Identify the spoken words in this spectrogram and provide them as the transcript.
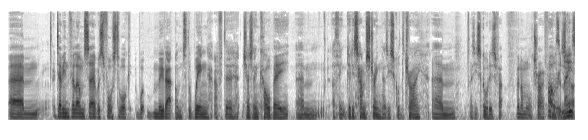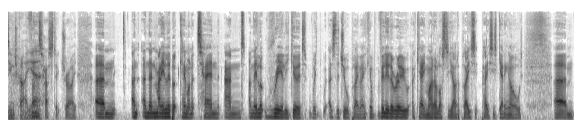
Um, Damian Willemse was forced to walk, w- move out onto the wing after Cheslin Kolbe, um, I think, did his hamstring as he scored the try, um, as he scored his fa- phenomenal try. Oh, it was an amazing try, yeah. Fantastic try. Um, and, and then Manie Libbok came on at 10, and, and they looked really good with, as the dual playmaker. Willie le Roux, okay, might have lost a yard of pace, pace he's getting old, um,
